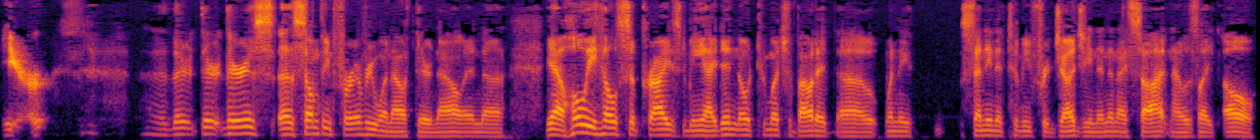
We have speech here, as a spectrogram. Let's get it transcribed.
here." Uh, there, there, there is uh, something for everyone out there now, and uh, yeah, Holy Hell surprised me. I didn't know too much about it uh, when they sending it to me for judging, and then I saw it, and I was like, oh,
